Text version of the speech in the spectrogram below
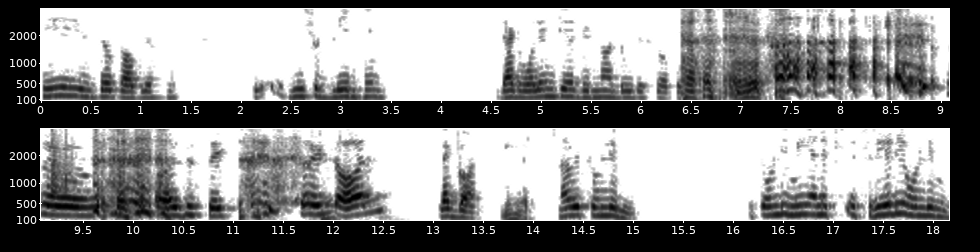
he is the problem we should blame him. That volunteer did not do this properly. So all these things. So it's all like gone now it's only me. It's only me and it's it's really only me.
